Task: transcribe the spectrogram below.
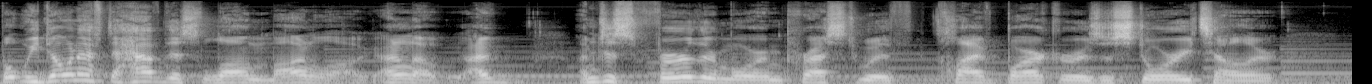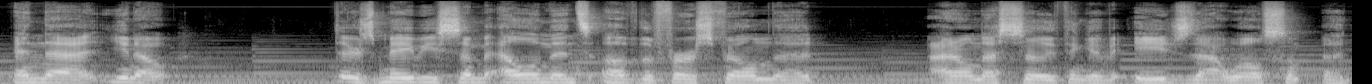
But we don't have to have this long monologue. I don't know. I'm, I'm just furthermore impressed with Clive Barker as a storyteller, and that, you know, there's maybe some elements of the first film that I don't necessarily think have aged that well some, at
